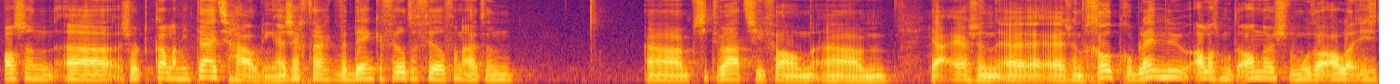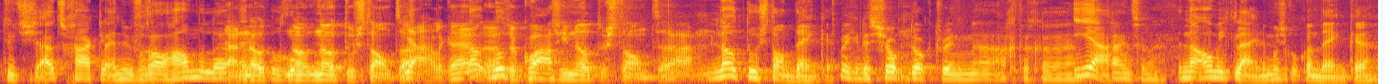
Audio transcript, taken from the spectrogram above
als een soort calamiteitshouding. Hij zegt eigenlijk, we denken veel te veel vanuit een uh, situatie van, um, ja, er is, een, er is een groot probleem nu, alles moet anders, we moeten alle instituties uitschakelen en nu vooral handelen. Ja, nood, nood, noodtoestand ja, eigenlijk, hè? Nood, nood, quasi-noodtoestand. Uh. Noodtoestand denken. Beetje de shock doctrine-achtige ja, schijnselen. Naomi Klein, daar moest ik ook aan denken.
